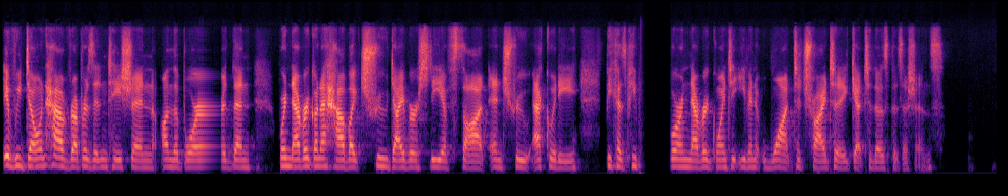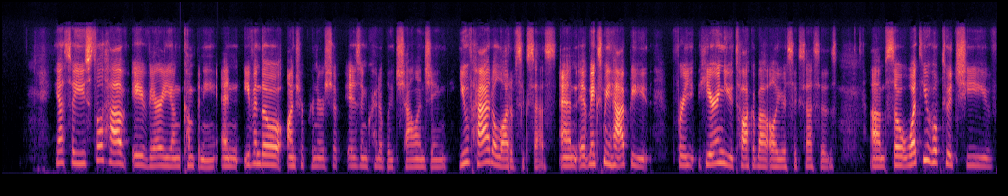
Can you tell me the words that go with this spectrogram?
if we don't have representation on the board then we're never going to have like true diversity of thought and true equity because people are never going to even want to try to get to those positions. Yeah, so you still have a very young company. And even though entrepreneurship is incredibly challenging, you've had a lot of success. And it makes me happy for hearing you talk about all your successes. Um, so, what do you hope to achieve?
